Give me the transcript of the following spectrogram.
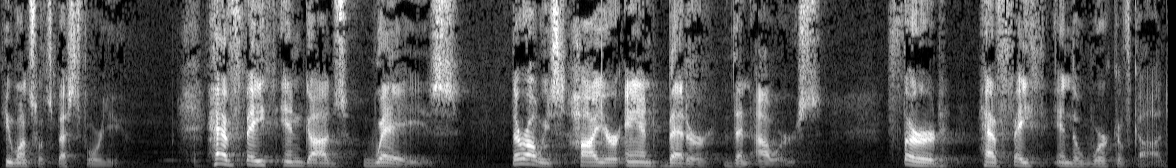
He wants what's best for you. Have faith in God's ways. They're always higher and better than ours. Third, have faith in the work of God.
